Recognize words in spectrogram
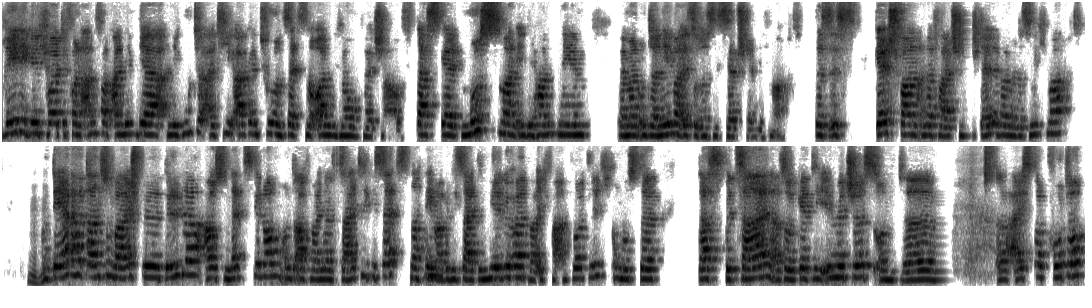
predige ich heute von Anfang an, nimm dir eine gute IT-Agentur und setz eine ordentliche Homepage auf. Das Geld muss man in die Hand nehmen, wenn man Unternehmer ist oder sich selbstständig macht. Das ist Geld sparen an der falschen Stelle, wenn man das nicht macht. Mhm. Und der hat dann zum Beispiel Bilder aus dem Netz genommen und auf meine Seite gesetzt. Nachdem aber die Seite mir gehört, war ich verantwortlich und musste das bezahlen, also Getty Images und äh, äh, iStock-Foto.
